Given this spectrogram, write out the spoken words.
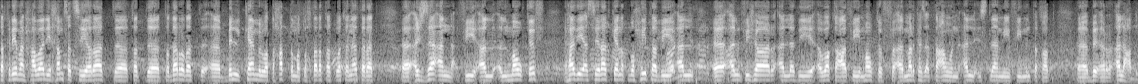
تقريبا حوالي خمسة سيارات قد تضررت بالكامل وتحطمت واحترقت وتناثرت أجزاء في الموقف. هذه السيارات كانت محيطة بالانفجار الذي وقع في موقف مركز التعاون الإسلامي في منطقة بئر العبد.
